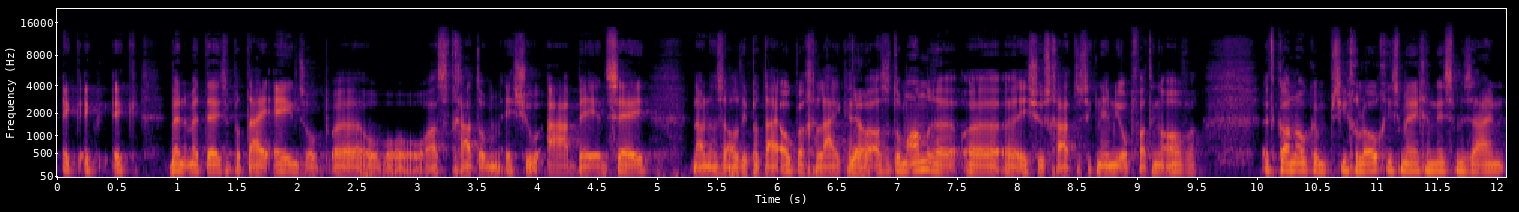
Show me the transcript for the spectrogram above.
ik, ik, ik ben het met deze partij eens op, eh, op, op- als het gaat om issue A, B en C. Nou, dan zal die partij ook wel gelijk hebben. Ja. Als het om andere eh, issues gaat, dus ik neem die opvattingen over. Het kan ook een psychologisch mechanisme zijn.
